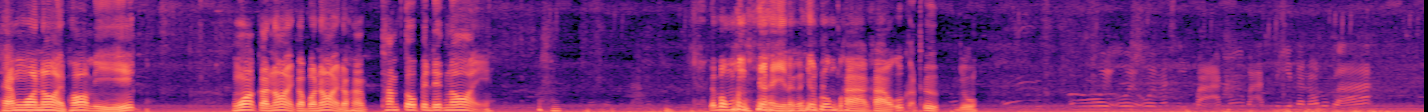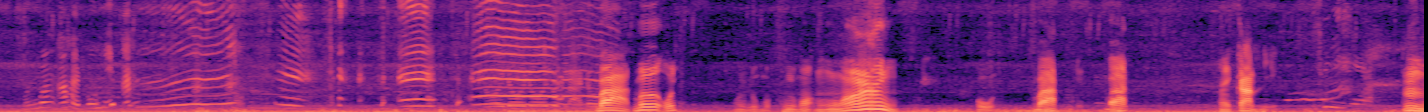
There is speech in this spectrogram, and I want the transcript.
แถมงัวน้อยพร้อมอีกงัวก็น้อยกับบ่น้อยดอกครับทำโตวเป็นเด็กน้อย แล้วบางมังใหญ่นะก็ยังลงผ่าข่าวอึกกระถึกอยู่โอ้ยโอ้ยโอ้ยมาสีบาทมือบาทตีนแล้วเนาะลูกหลามึงเบิ่งเอาให้ปูฮิปอะโดยโดยโดยลูกหลาโดยบาดมือโอ้ยโอ้ยลูกบอกนี่งองว้ายโอ้ยบาดบาด ให้กั้นอีก อืม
